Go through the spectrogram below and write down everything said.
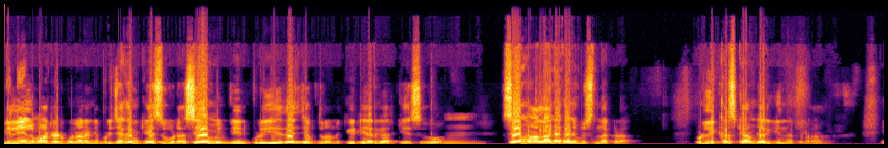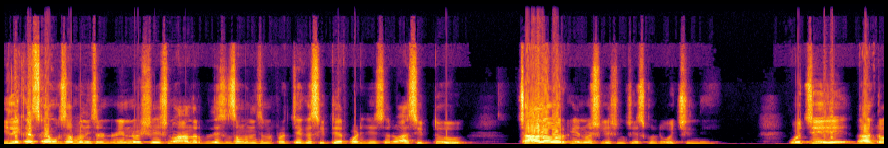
ఢిల్లీలో మాట్లాడుకున్నారంటే ఇప్పుడు జగన్ కేసు కూడా సేమ్ నేను ఇప్పుడు ఏదైతే చెప్తున్నాను కేటీఆర్ గారి కేసు సేమ్ అలానే కనిపిస్తుంది అక్కడ. ఇప్పుడు లిక్కర్ స్కామ్ జరిగింది అక్కడ. ఈ లిక్కర్ స్కామ్కి సంబంధించిన ఇన్వెస్టిగేషన్ ఆంధ్రప్రదేశ్కి సంబంధించిన ప్రత్యేక సిట్ ఏర్పాటు చేశారు. ఆ సిట్టు చాలా వరకు ఇన్వెస్టిగేషన్ చేసుకుంటూ వచ్చింది. వచ్చి దాంట్లో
